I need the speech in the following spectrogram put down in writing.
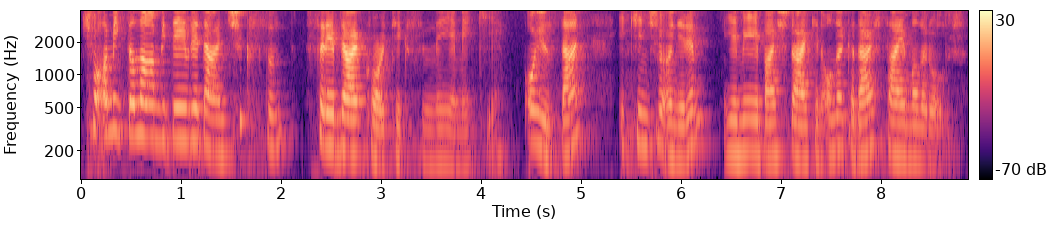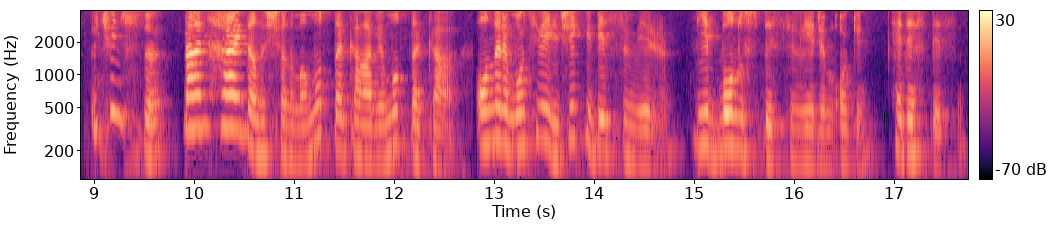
Şu amigdalan bir devreden çıksın. Serebral korteksinle yemek ye. O yüzden İkinci önerim yemeğe başlarken ona kadar saymalar olur. Üçüncüsü ben her danışanıma mutlaka ve mutlaka onları motive edecek bir besin veririm. Bir bonus besin veririm o gün. Hedef besin.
